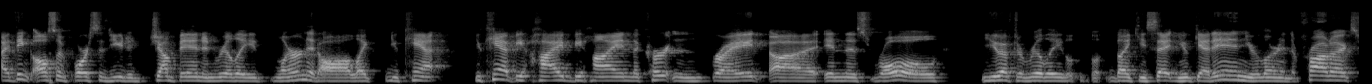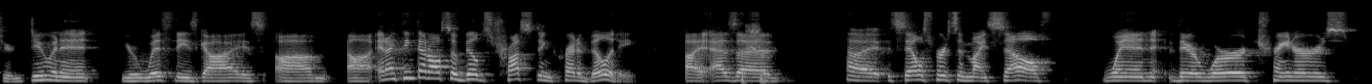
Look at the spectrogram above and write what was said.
I think also forces you to jump in and really learn it all. Like you can't you can't be hide behind the curtain, right? Uh, in this role, you have to really, like you said, you get in, you're learning the products, you're doing it, you're with these guys. Um, uh, and I think that also builds trust and credibility. Uh, as a, sure. a salesperson myself, when there were trainers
